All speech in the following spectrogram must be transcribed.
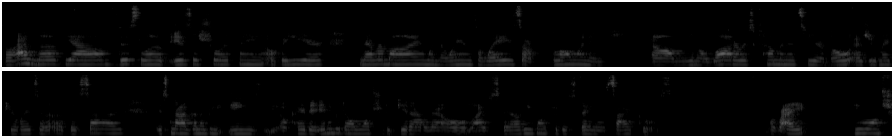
So I love y'all. This love is a sure thing over here. Never mind when the winds and waves are blowing and um, you know, water is coming into your boat as you make your way to the other side. It's not going to be easy, okay? The enemy don't want you to get out of that old lifestyle. He wants you to stay in cycles, all right? He wants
